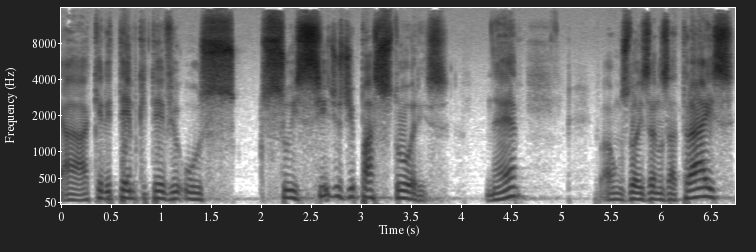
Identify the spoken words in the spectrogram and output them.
a- aquele tempo que teve os suicídios de pastores, né? Há uns dois anos atrás,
